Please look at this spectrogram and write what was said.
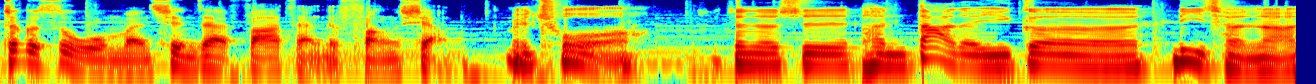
这个是我们现在发展的方向。没错。真的是很大的一个历程啦，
